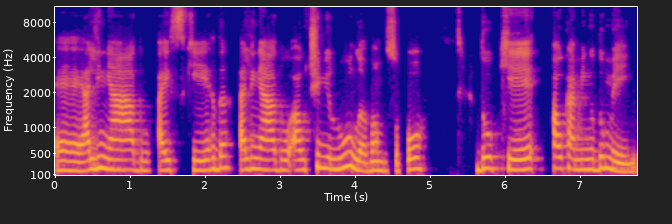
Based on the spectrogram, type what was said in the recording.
é, alinhado à esquerda, alinhado ao time Lula, vamos supor, do que ao caminho do meio.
